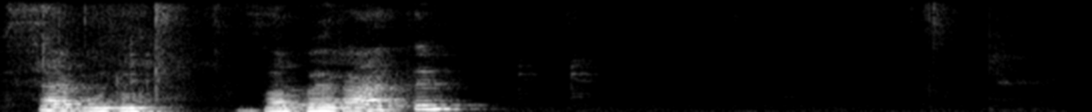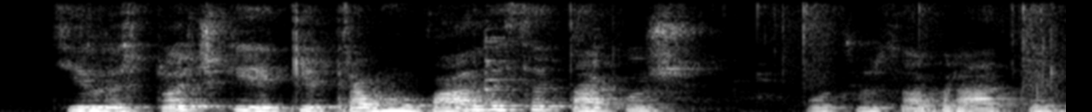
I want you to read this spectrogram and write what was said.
Все буду забирати. Ті листочки, які травмувалися, також хочу забрати.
